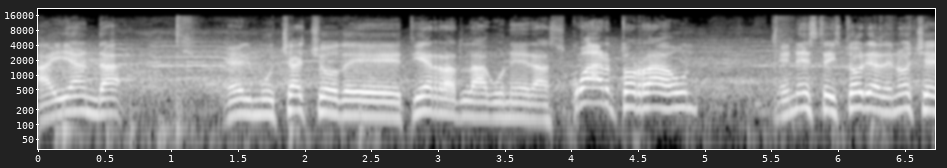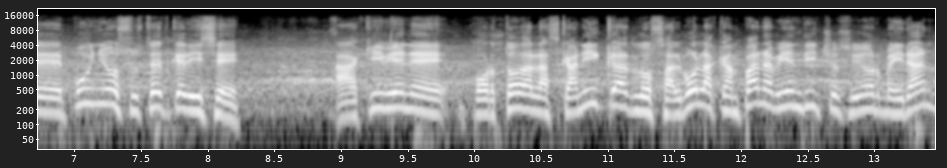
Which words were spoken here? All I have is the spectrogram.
Ahí anda el muchacho de Tierras Laguneras. Cuarto round en esta historia de Noche de Puños. ¿Usted qué dice? Aquí viene por todas las canicas, lo salvó la campana, bien dicho, señor Meirán,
